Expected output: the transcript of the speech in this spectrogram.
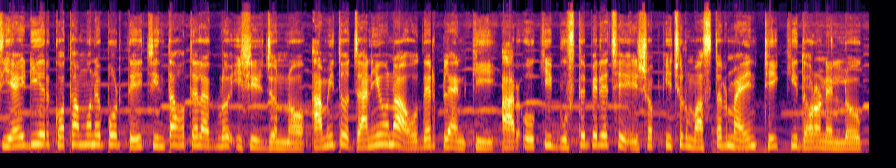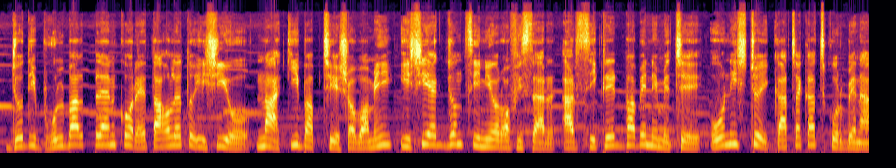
সিআইডি এর কথা মনে পড়তেই চিন্তা হতে লাগল ইসির জন্য। আমি তো জানিও না ওদের প্ল্যান কি। আর ও কি বুঝতে পেরেছে এসব কিছুর মাস্টার মাইন্ড ঠিক কি ধরনের লোক? যদি ভুলভাল প্ল্যান করে তাহলে তো ইসিও। না, কি ভাবছি এসব আমি? ইসি একজন সিনিয়র অফিসার, আর সিক্রেট ভাবে নেমেছে। ও নিশ্চয়ই কাঁচা কাজ করবে না।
